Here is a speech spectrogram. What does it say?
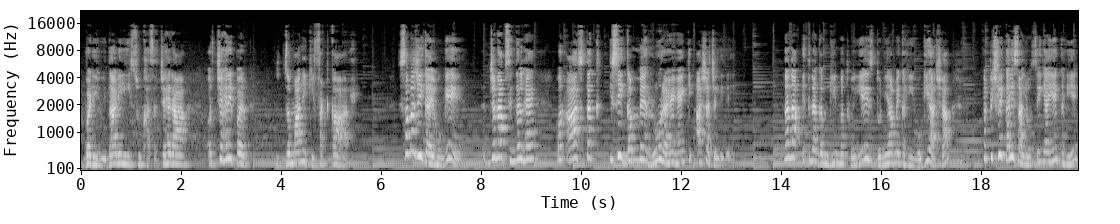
बड़ी हुई दाढ़ी, सूखा सा चेहरा और चेहरे पर जमाने की फटकार समझ ही गए होंगे, जनाब सिंगल है और आज तक इसी गम में रो रहे हैं कि आशा चली गई। ना ना इतना गमगीन मत होइए, इस दुनिया में कहीं होगी आशा। पर पिछले कई सालों से या ये कहिए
